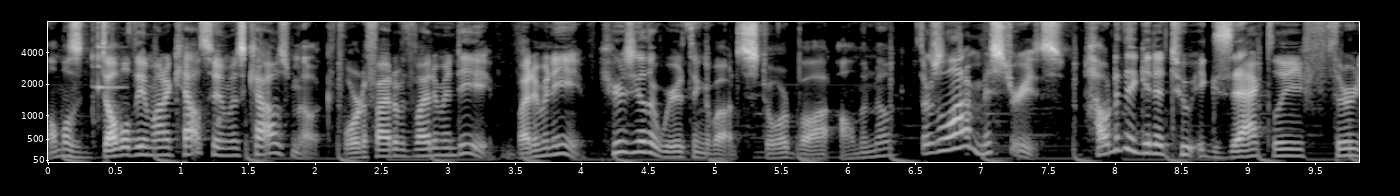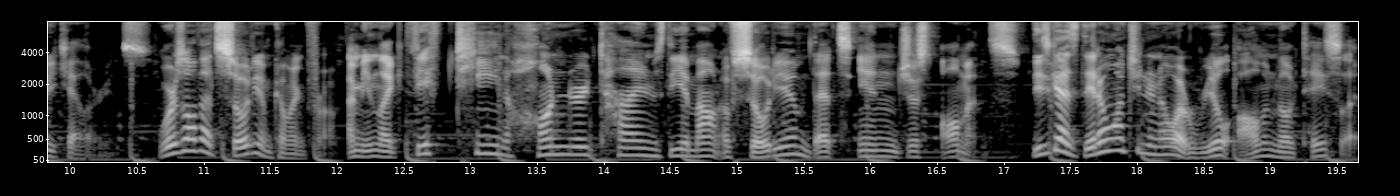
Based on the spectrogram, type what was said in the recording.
almost double the amount of calcium as cow's milk, fortified with vitamin D, vitamin E. Here's the other weird thing about store-bought almond milk. There's a lot of mysteries. How do they get it to exactly 30 calories? Where's all that sodium sodium coming from? I mean, like 1500 times the amount of sodium that's in just almonds. These guys, they don't want you to know what real almond milk tastes like.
